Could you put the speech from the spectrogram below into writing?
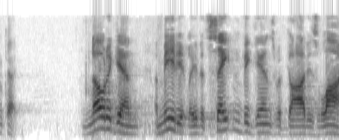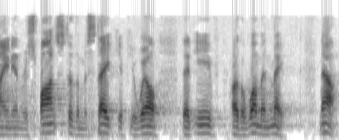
Okay. Note again immediately that Satan begins with God is lying in response to the mistake, if you will, that Eve or the woman made. Now,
